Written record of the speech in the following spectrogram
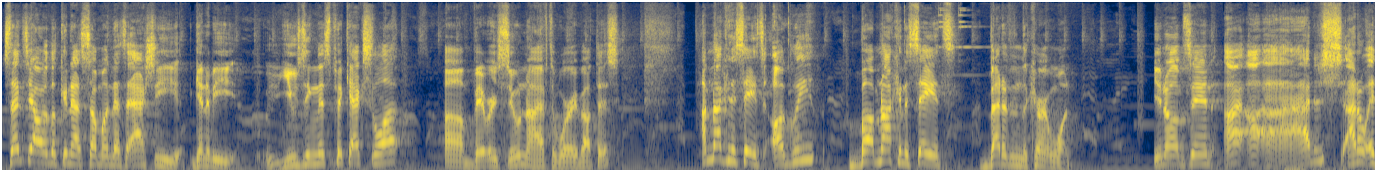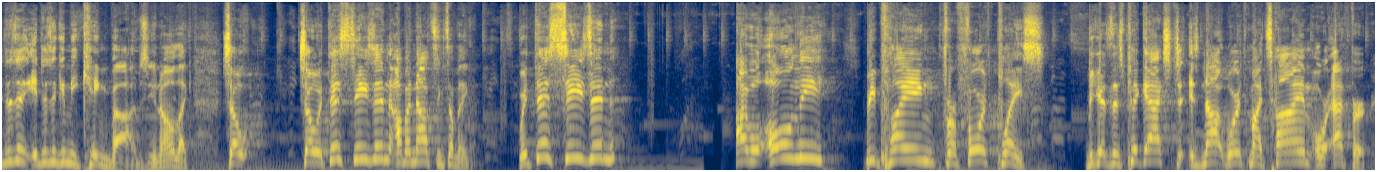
since y'all are looking at someone that's actually gonna be using this pickaxe a lot, um, very soon, I have to worry about this. I'm not gonna say it's ugly, but I'm not gonna say it's better than the current one. You know what I'm saying? I, I, I- I just, I don't. It doesn't, it doesn't give me king vibes. You know, like, so, so with this season, I'm announcing something. With this season, I will only be playing for fourth place because this pickaxe is not worth my time or effort.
